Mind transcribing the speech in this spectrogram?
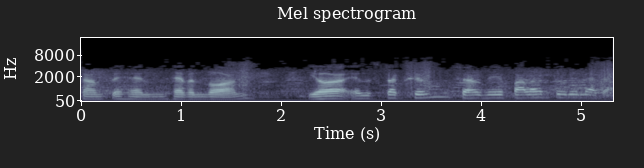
comprehend, Heavenborn. Your instructions shall be followed to the letter.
